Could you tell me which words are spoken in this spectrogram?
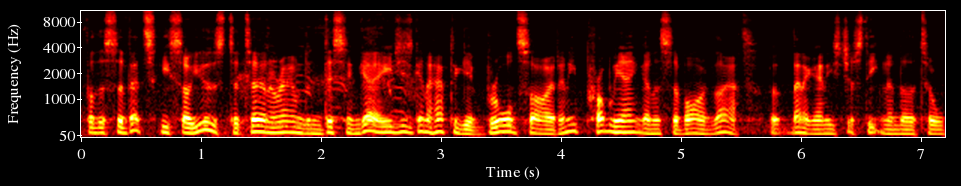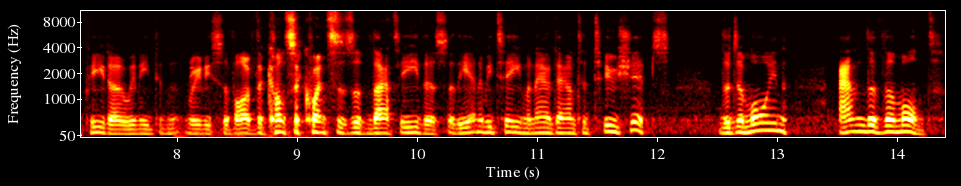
For the Sovietsky Soyuz to turn around and disengage, he's going to have to give broadside, and he probably ain't going to survive that. But then again, he's just eaten another torpedo, and he didn't really survive the consequences of that either. So the enemy team are now down to two ships, the Des Moines and the Vermont.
